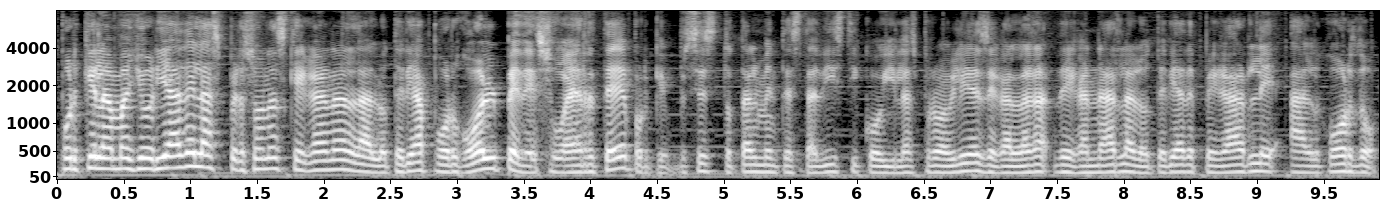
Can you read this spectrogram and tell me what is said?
Porque la mayoría de las personas que ganan la lotería por golpe de suerte, porque pues, es totalmente estadístico y las probabilidades de ganar, de ganar la lotería, de pegarle al gordo,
